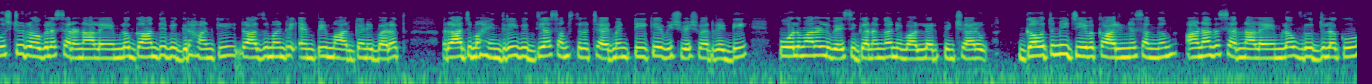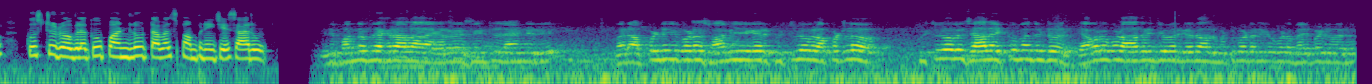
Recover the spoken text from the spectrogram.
కుష్టు రోగుల శరణాలయంలో గాంధీ విగ్రహానికి రాజమండ్రి ఎంపీ మార్గని భరత్ రాజమహేంద్రి విద్యా సంస్థల చైర్మన్ టీకే విశ్వేశ్వర్ రెడ్డి పూలమాలలు వేసి ఘనంగా నివాళులర్పించారు. గౌతమి జీవకారుణ్య సంఘం అనాథ శరణాలయంలో వృద్ధులకు కుష్టు రోగులకు పండ్లు టవల్స్ పంపిణీ చేశారు. ఇది పంతొమ్మిది ఎకరాల ఇరవై సెంట్లు ల్యాండ్ ఇది. మరి అప్పటి నుంచి కూడా స్వామీజీ గారి కుష్ఠరోగులు అప్పట్లో కుష్ఠరోగులు చాలా ఎక్కువ మంది ఉండేవారు. ఎవరు కూడా ఆదరించేవారు కదా వాళ్ళు ముట్టుకోవడానికి కూడా భయపడేవారు.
